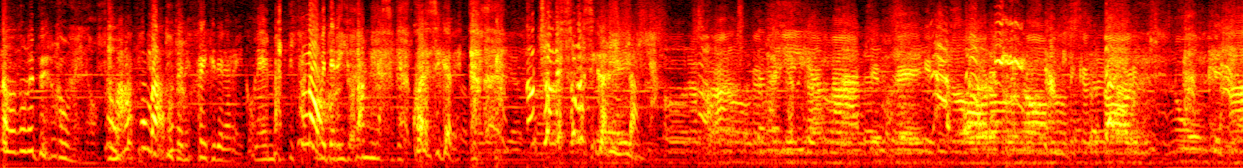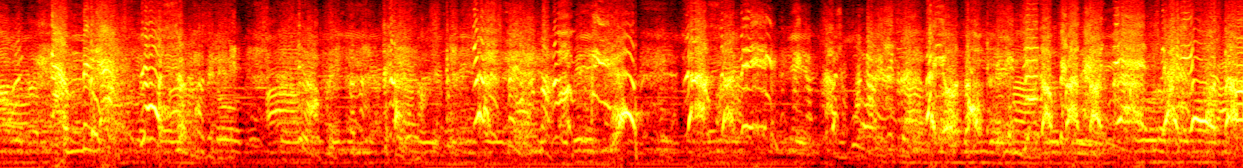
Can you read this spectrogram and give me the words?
No, non è vero. Come no? Fumavi. No, fumato. Tu te ne freghi delle regole, eh? Ma ti faccio no. vedere io. Dammi la sigaretta. Quale sigaretta? Non c'ho nessuna sigaretta. Santa Maria, Mater Dei, ora pro nobis peccatori, nunc et in Dammi! Lasciami vedere! No, questa Ferma! Lasciami! Aiuto! Piego per la Aiuto!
